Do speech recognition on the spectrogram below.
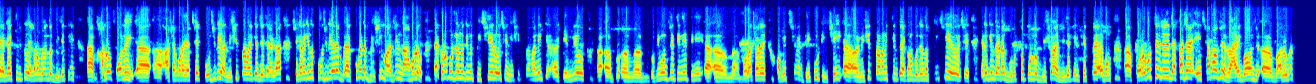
জায়গায় কিন্তু এখনও পর্যন্ত বিজেপি ভালো ফলই আশা করা যাচ্ছে। কোচবিহার নিশীথ প্রামাণিকের যে জায়গা সেখানে কিন্তু কোচবিহারে খুব একটা বেশি মার্জিন না হলেও এখনও পর্যন্ত কিন্তু পিছিয়ে রয়েছে নিশীথ প্রামাণিক কেন্দ্রীয় প্রতিমন্ত্রী তিনি তিনি বলা চলে অমিত শাহের ডেপুটি সেই আহ, প্রামাণিক কিন্তু এখনও পর্যন্ত পিছিয়ে রয়েছে। এটা কিন্তু একটা গুরুত্বপূর্ণ বিষয় বিজেপির ক্ষেত্রে এবং পরবর্তীতে যদি দেখা যায় এছাড়াও যে রায়গঞ্জ বালুরঘাট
